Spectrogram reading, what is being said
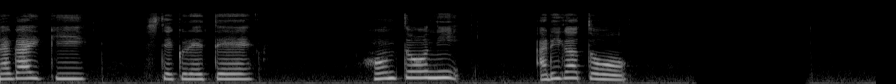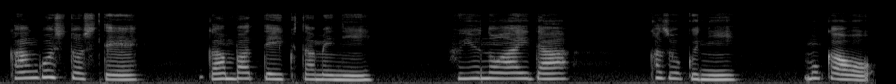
長生きしてくれて本当にありがとう。看護師として頑張っていくために冬の間家族にモカを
